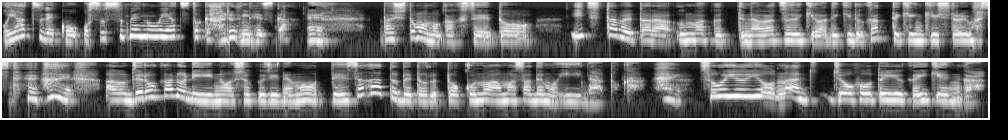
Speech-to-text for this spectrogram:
おやつでこう、おすすめのおやつとかあるんですか？ええ。私どもの学生と、いつ食べたらうまくって長続きはできるかって研究しておりましてはい。あの、ゼロカロリーの食事でもデザートで取るとこの甘さでもいいなとか、はい。そういうような情報というか意見が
